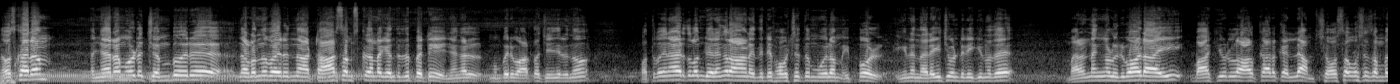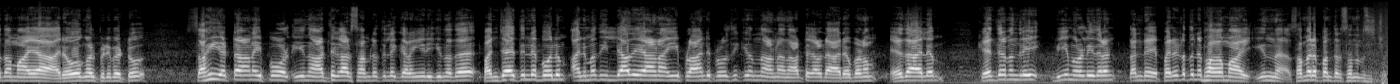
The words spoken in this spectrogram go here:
നമസ്കാരം. പഞ്ഞാറമ്മൂട് ചെമ്പൂര് നടന്നു വരുന്ന ടാർ സംസ്കരണ കേന്ദ്രത്തെ പറ്റി ഞങ്ങൾ മുമ്പൊരു വാർത്ത ചെയ്തിരുന്നു. പത്ത് പതിനായിരത്തോളം ജനങ്ങളാണ് ഇതിന്റെ ഭവിഷ്യത്ത് മൂലം ഇപ്പോൾ ഇങ്ങനെ നരകിച്ചുകൊണ്ടിരിക്കുന്നത്. മരണങ്ങൾ ഒരുപാടായി. ബാക്കിയുള്ള ആൾക്കാർക്കെല്ലാം ശ്വാസകോശ സംബന്ധമായ രോഗങ്ങൾ പിടിപെട്ടു. സഹി എട്ടാണ് ഇപ്പോൾ ഈ നാട്ടുകാർ സമരത്തിലേക്ക് ഇറങ്ങിയിരിക്കുന്നത്. പഞ്ചായത്തിന്റെ പോലും അനുമതി ഇല്ലാതെയാണ് ഈ പ്ലാന്റ് പ്രവർത്തിക്കുന്നതെന്നാണ് നാട്ടുകാരുടെ ആരോപണം. ഏതായാലും കേന്ദ്രമന്ത്രി വി മുരളീധരൻ തന്റെ പര്യടനത്തിന്റെ ഭാഗമായി ഇന്ന് സമരപന്തൽ സന്ദർശിച്ചു.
